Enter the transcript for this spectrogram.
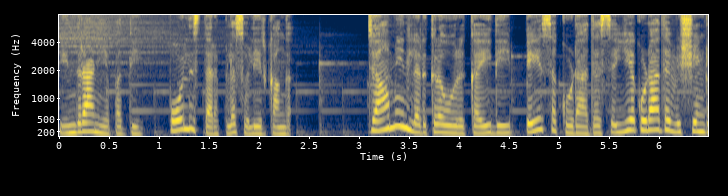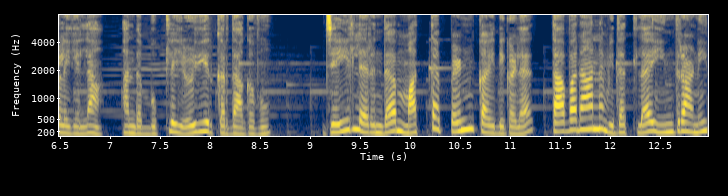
இந்திராணிய பத்தி போலீஸ் தரப்புல சொல்லியிருக்காங்க. ஜாமீன்ல இருக்கிற ஒரு கைதி பேசக்கூடாத செய்யக்கூடாத விஷயங்களை எல்லாம் அந்த புக்ல எழுதியிருக்கிறதாகவும் ஜெயில்ல இருந்த மத்த பெண் கைதிகளை தவறான விதத்துல இந்திராணி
